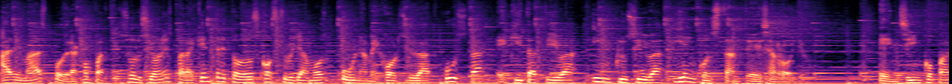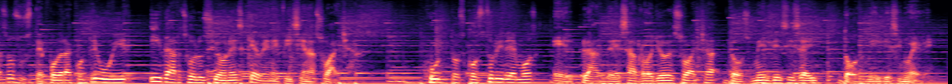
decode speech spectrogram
Además, podrá compartir soluciones para que entre todos construyamos una mejor ciudad justa, equitativa, inclusiva y en constante desarrollo. En cinco pasos usted podrá contribuir y dar soluciones que beneficien a Suacha. Juntos construiremos el Plan de Desarrollo de Soacha 2016-2019.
